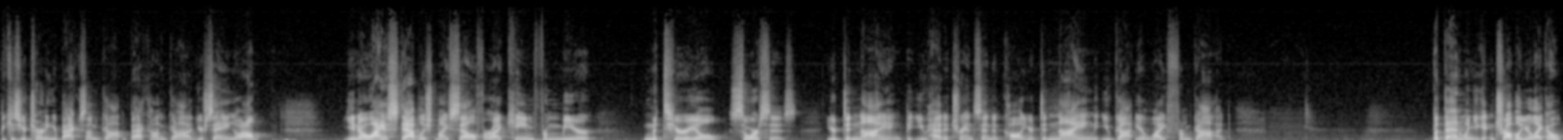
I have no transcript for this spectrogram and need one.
Because you're turning your backs on God, back on God. You're saying, Well, you know, I established myself or I came from mere material sources. You're denying that you had a transcendent call. You're denying that you got your life from God. But then when you get in trouble, you're like, oh,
